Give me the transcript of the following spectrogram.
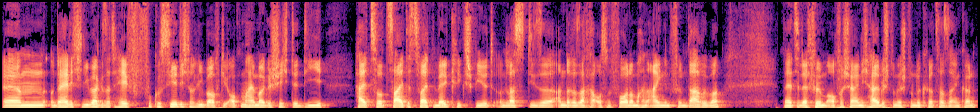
Ähm, und da hätte ich lieber gesagt, hey, fokussier dich doch lieber auf die Oppenheimer-Geschichte, die halt zur Zeit des Zweiten Weltkriegs spielt und lass diese andere Sache außen vor oder mach einen eigenen Film darüber. Dann hätte der Film auch wahrscheinlich halbe Stunde, Stunde kürzer sein können.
